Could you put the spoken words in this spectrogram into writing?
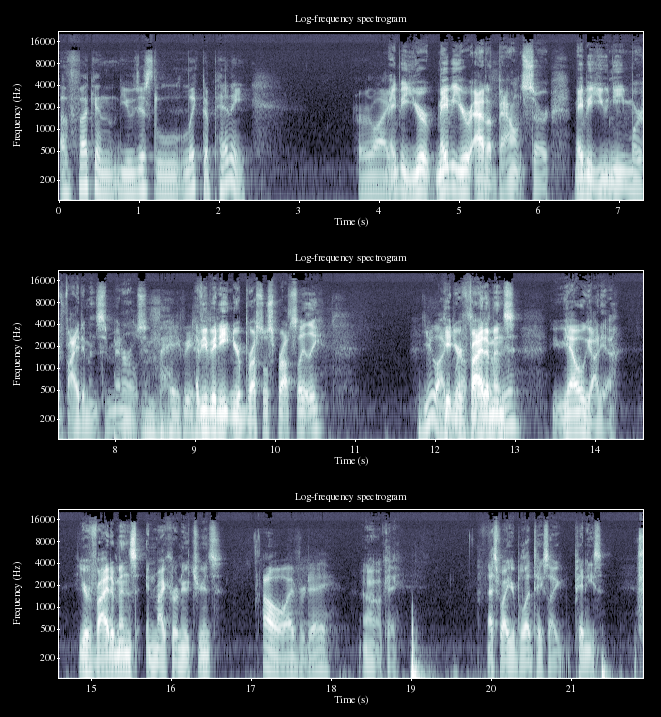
a fucking you just licked a penny, or like Maybe you're maybe you're out of balance, sir. Maybe you need more vitamins and minerals. maybe Have you been eating your Brussels sprouts lately? You like Getting your vitamins? you? Yeah, we got you. Your vitamins and micronutrients. Oh, every day. Oh, okay. That's why your blood tastes like pennies.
